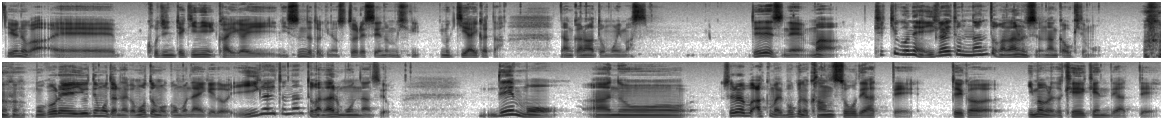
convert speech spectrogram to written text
っていうのが、えー、個人的に海外に住んだ時のストレスへの向き合い方なんかなと思います。でですねまあ結局ね意外となんとかなるんですよ何か起きても。もうこれ言うてもうたらなんか元も子もないけど意外となんとかなるもんなんですよ。でもあのそれはあくまで僕の感想であってというか今までの経験であって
